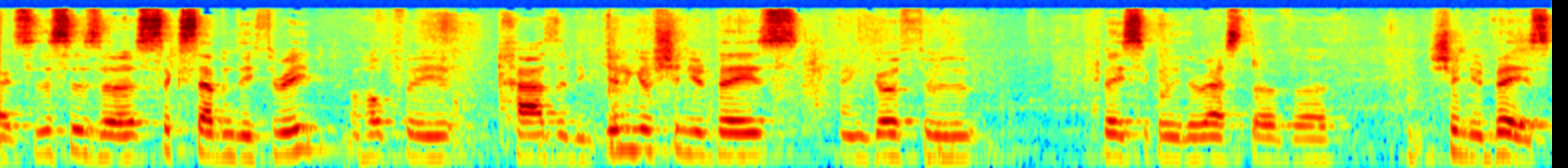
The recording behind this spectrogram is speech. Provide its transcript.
All right, so this is uh, 673. We'll hopefully has the beginning of Shin Yud Beis and go through basically the rest of uh, Shin Yud Beis.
